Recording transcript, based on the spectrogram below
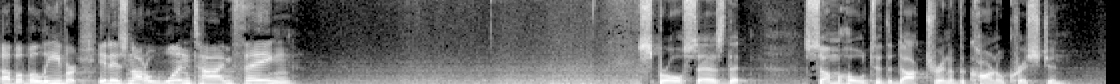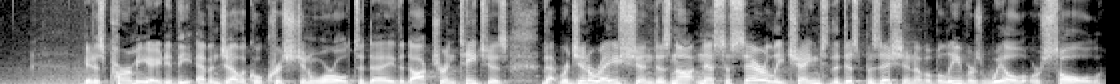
of a believer, it is not a one time thing. Sproul says that some hold to the doctrine of the carnal Christian. It has permeated the evangelical Christian world today. The doctrine teaches that regeneration does not necessarily change the disposition of a believer's will or soul.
